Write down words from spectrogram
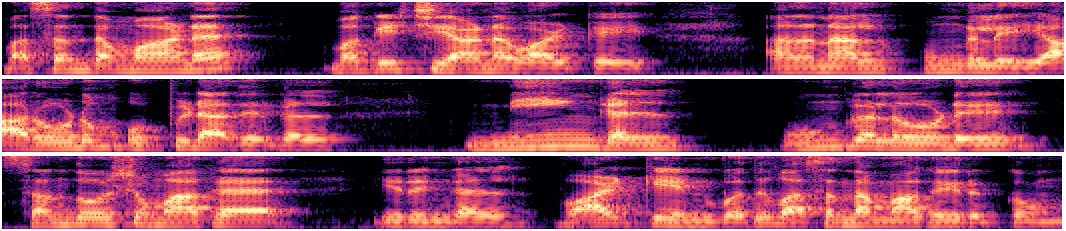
வசந்தமான மகிழ்ச்சியான வாழ்க்கை. அதனால் உங்களை யாரோடும் ஒப்பிடாதீர்கள். நீங்கள் உங்களோடு சந்தோஷமாக இருங்கள். வாழ்க்கை என்பது வசந்தமாக இருக்கும்.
